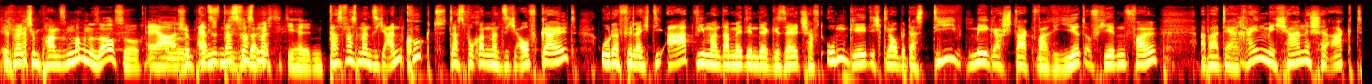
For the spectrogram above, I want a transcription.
Ich meine, Schimpansen machen das auch so. Ja, Also, Schimpansen, also das, sind was da man- richtig die Helden. das, was man sich anguckt, das, woran man sich aufgeilt, oder vielleicht die Art, wie man damit in der Gesellschaft umgeht, ich glaube, dass die mega stark variiert auf jeden Fall. Aber der rein mechanische Akt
